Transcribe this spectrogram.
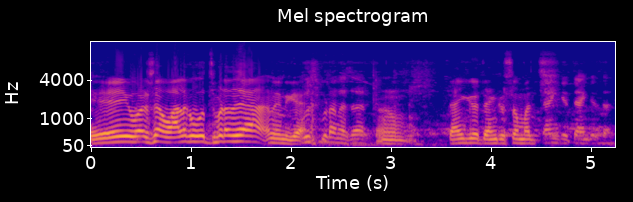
ಏ ಈ ವರ್ಷ ವಾಲ್ಗ ಊದ್ಸ್ಬಿಡೋದೆ ನಿನಗೆ. ಬಿಡಿಸ್ಬಿಡೋಣ ಸರ್. ಹ್ಮ್. Thank you thank you so much thank you thank you sir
